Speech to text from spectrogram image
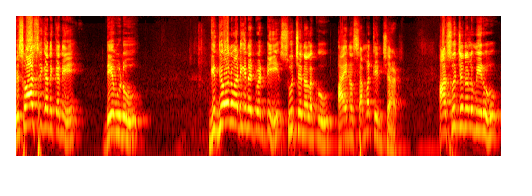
విశ్వాసి గనుకనే దేవుడు గిద్యోను అడిగినటువంటి సూచనలకు ఆయన సమ్మతించాడు. ఆ సూచనలు మీరు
